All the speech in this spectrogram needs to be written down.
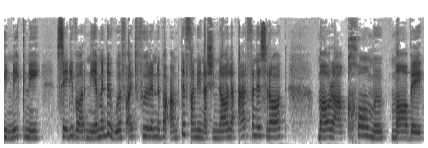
uniek nie, sê die waarnemende hoofuitvoerende beampte van die Nasionale Erfenisraad, Maura Khomu Mabe.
